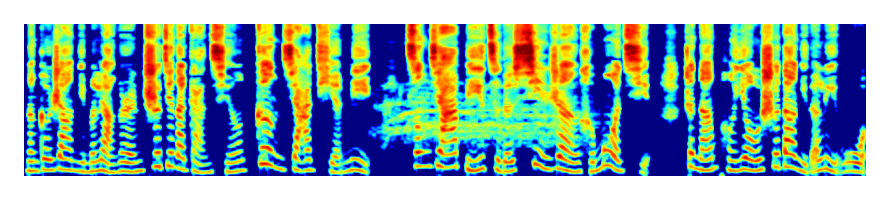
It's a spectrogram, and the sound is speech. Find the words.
能够让你们两个人之间的感情更加甜蜜。增加彼此的信任和默契，这男朋友收到你的礼物，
